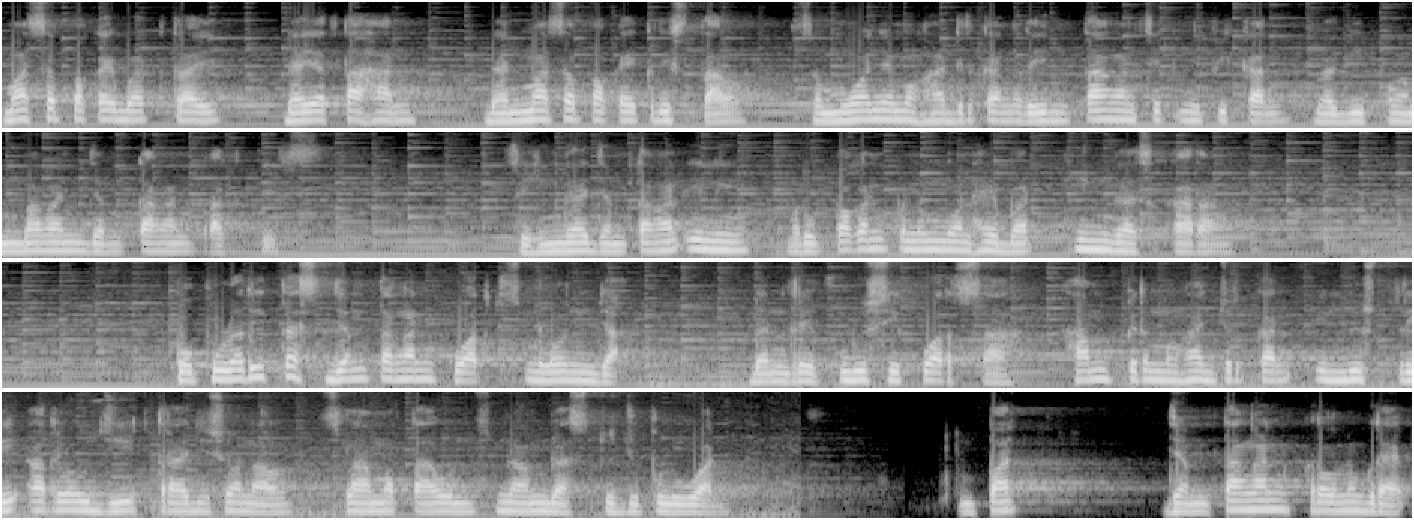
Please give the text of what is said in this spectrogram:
masa pakai baterai, daya tahan, dan masa pakai kristal semuanya menghadirkan rintangan signifikan bagi pengembangan jam tangan praktis sehingga jam tangan ini merupakan penemuan hebat hingga sekarang. Popularitas jam tangan quartz melonjak, dan revolusi kuarsa hampir menghancurkan industri arloji tradisional selama tahun 1970-an. 4. Jam tangan chronograph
